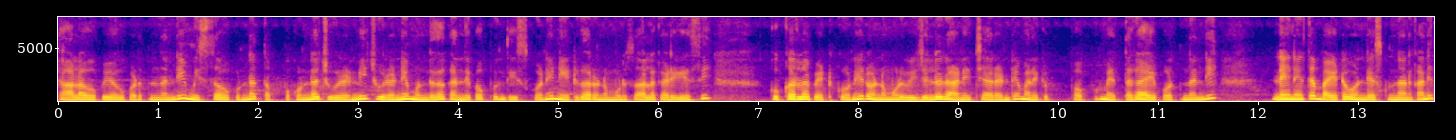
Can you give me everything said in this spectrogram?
చాలా ఉపయోగపడుతుందండి. మిస్ అవ్వకుండా తప్పకుండా చూడండి. చూడండి ముందుగా కందిపప్పును తీసుకొని నీట్గా రెండు మూడు సార్లు కడిగేసి కుక్కర్లో పెట్టుకొని రెండు మూడు విజిల్లు రానిచ్చారంటే మనకి పప్పు మెత్తగా అయిపోతుందండి. నేనైతే బయట వండేసుకున్నాను కానీ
